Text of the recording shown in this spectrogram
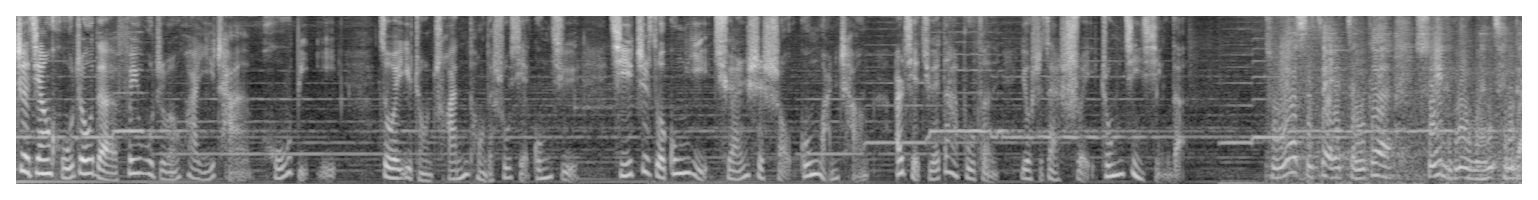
浙江湖州的非物质文化遗产湖笔，作为一种传统的书写工具，其制作工艺全是手工完成，而且绝大部分又是在水中进行的，主要是在整个水里面完成的。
